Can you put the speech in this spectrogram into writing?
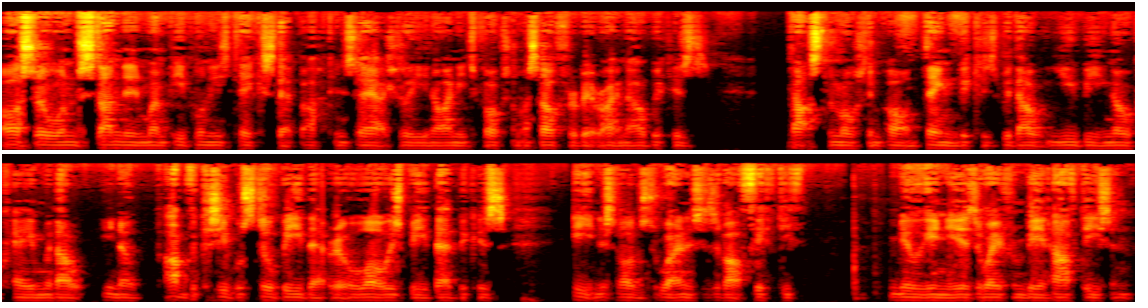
also understanding when people need to take a step back and say, actually, you know, I need to focus on myself for a bit right now because that's the most important thing. Because without you being okay and without, you know, advocacy will still be there. It will always be there because eating disorders awareness is about 50 million years away from being half decent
